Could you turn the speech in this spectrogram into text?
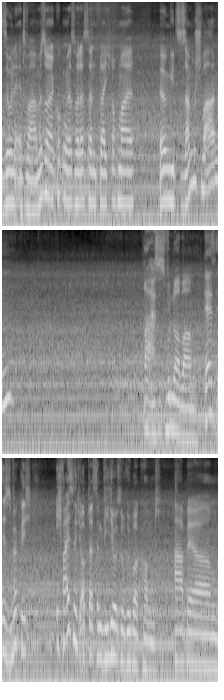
So in etwa. Müssen wir mal gucken, dass wir das dann vielleicht nochmal irgendwie zusammenschwaden. Ah, es ist wunderbar. Es ist wirklich... Ich weiß nicht, ob das im Video so rüberkommt. Aber... Ähm,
